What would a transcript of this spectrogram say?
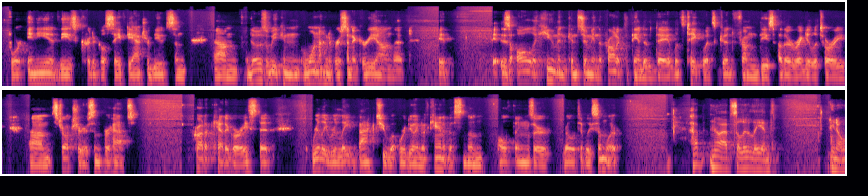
for any of these critical safety attributes. And um, those we can 100% agree on that it it is all a human consuming the product at the end of the day. Let's take what's good from these other regulatory um, structures and perhaps product categories that really relate back to what we're doing with cannabis. And then all things are relatively similar. No, absolutely. And you know,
